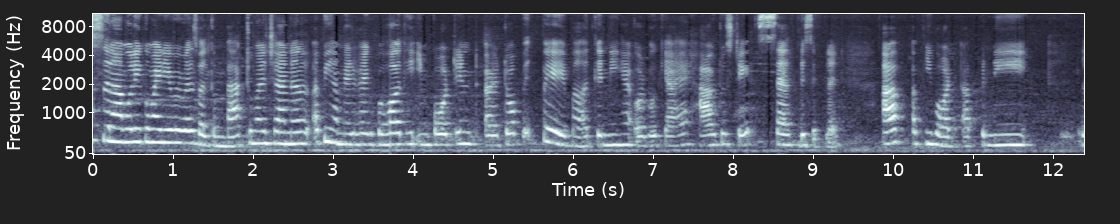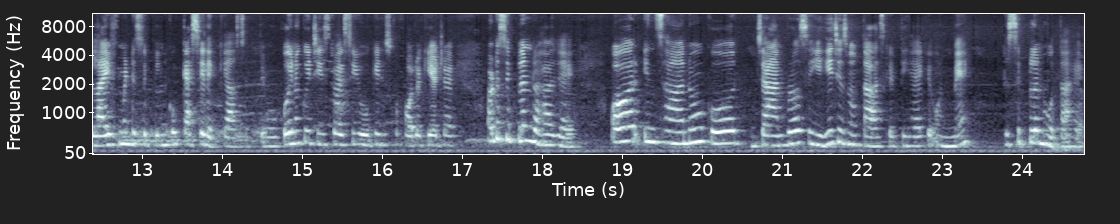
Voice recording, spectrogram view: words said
वालेकुम my dear viewers welcome back to my channel अभी हमने जो है बहुत ही इम्पोर्टेंट टॉपिक पे बात करनी है और वो क्या है? How to stay self discipline आप अपनी बॉड अपनी लाइफ में डिसिप्लिन को कैसे लेके आ सकते हो? कोई ना कोई चीज़ तो ऐसी होगी जिसको फॉलो किया जाए और डिसिप्लिन रहा जाए। और इंसानों को जानवरों से यही चीज़ मुमताज़ करती है कि उनमें डिसिप्लिन होता है।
